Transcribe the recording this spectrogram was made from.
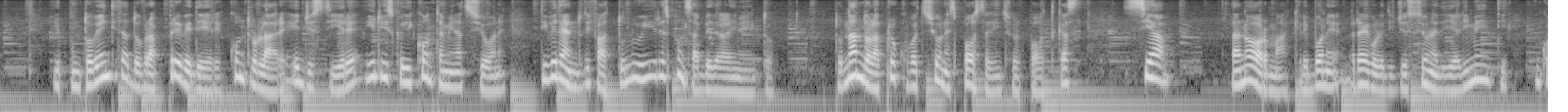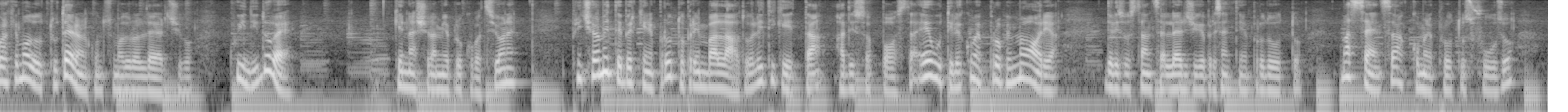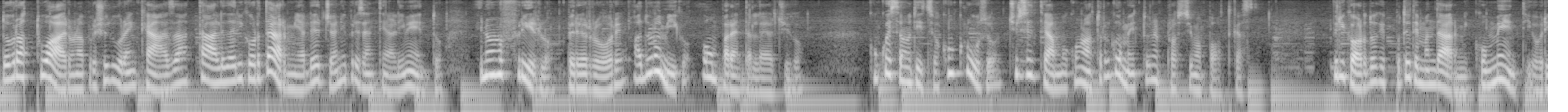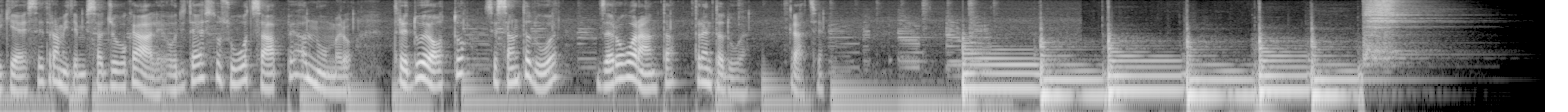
il punto vendita dovrà prevedere, controllare e gestire il rischio di contaminazione, divenendo di fatto lui responsabile dell'alimento. Tornando alla preoccupazione esposta all'inizio del podcast, sia la norma che le buone regole di gestione degli alimenti in qualche modo tutelano il consumatore allergico. Quindi dov'è che nasce la mia preoccupazione? Principalmente perché nel prodotto preimballato l'etichetta, adesso apposta, è utile come promemoria delle sostanze allergiche presenti nel prodotto, ma senza, come nel prodotto sfuso, dovrò attuare una procedura in casa tale da ricordarmi gli allergeni presenti nell'alimento e non offrirlo per errore ad un amico o un parente allergico. Con questa notizia ho concluso, ci risentiamo con un altro argomento nel prossimo podcast. Vi ricordo che potete mandarmi commenti o richieste tramite messaggio vocale o di testo su WhatsApp al numero 328 62 040 32. Grazie.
